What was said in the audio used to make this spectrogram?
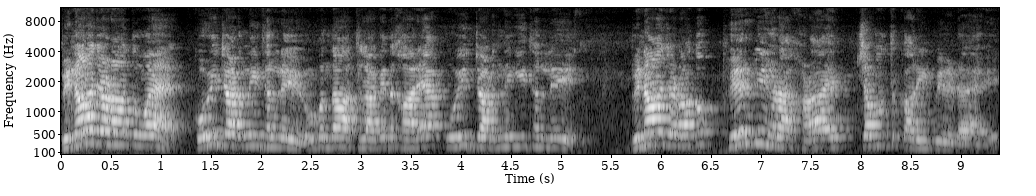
ਬਿਨਾ ਜੜਾਂ ਤੋਂ ਹੈ, ਕੋਈ ਜੜ ਨਹੀਂ ਥੱਲੇ। ਉਹ ਬੰਦਾ ਹੱਥ ਲਾ ਕੇ ਦਿਖਾ ਰਿਹਾ, ਕੋਈ ਜੜ ਨਹੀਂ ਗੀ ਥੱਲੇ। ਬਿਨਾ ਜੜਾਂ ਤੋਂ ਫਿਰ ਵੀ ਹੜਾ ਖੜਾ ਹੈ, ਚਮਤਕਾਰੀ ਪੇੜ ਹੈ ਇਹ।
